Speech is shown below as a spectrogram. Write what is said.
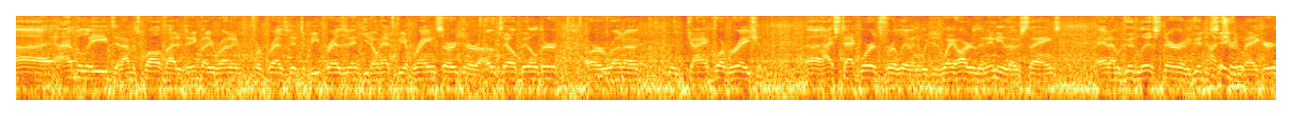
Uh, I believe that I'm as qualified as anybody running for president to be president. You don't have to be a brain surgeon or a hotel builder or run a giant corporation. Uh, I stack words for a living, which is way harder than any of those things. And I'm a good listener and a good Not decision true. maker.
